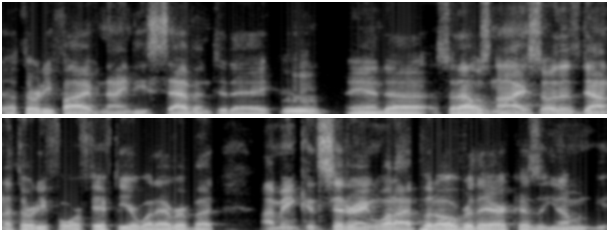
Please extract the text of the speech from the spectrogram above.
uh, thirty five ninety seven today, Mm. and uh, so that was nice. So that's down to thirty four fifty or whatever. But I mean, considering what I put over there, because you know I'm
